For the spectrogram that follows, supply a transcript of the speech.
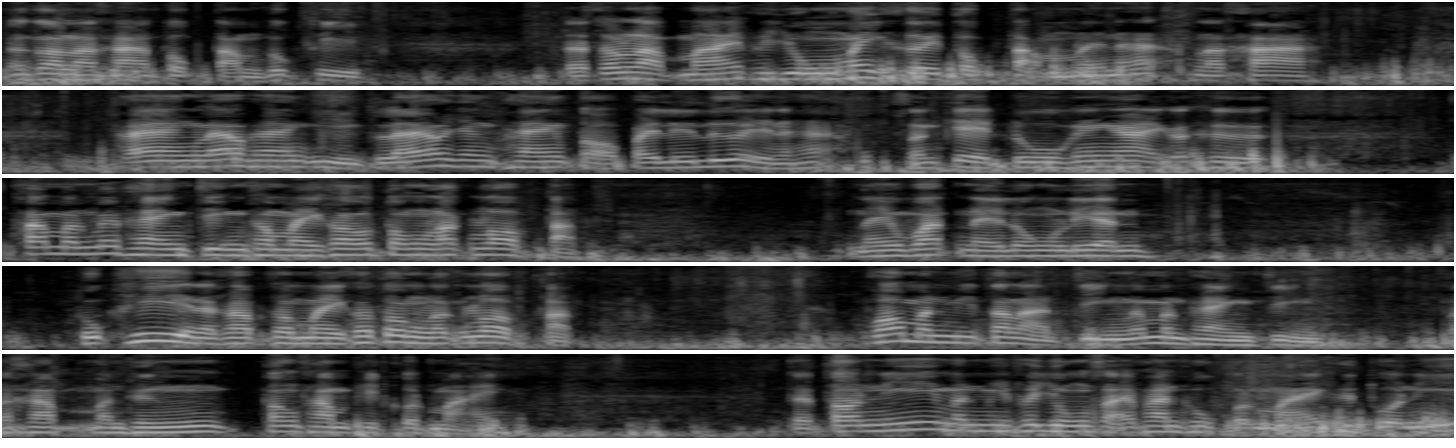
แล้วก็ราคาตกต่ำทุกที แต่สำหรับไม้พยุงไม่เคยตกต่ำเลยนะฮะราคา แพงแล้วแพงอีกแล้วยังแพงต่อไปเรื่อยๆนะฮะสังเกตดูง่าย ๆ ก็คือ ถ้ามันไม่แพงจริงทำไมเขาต้องลักลอบตัด ในวัดในโรงเรียน ทุกที่นะครับทำไมเขาต้องลักลอบตัด เพราะมันมีตลาดจริงแล้วมันแพงจริงนะครับ มันถึงต้องทำผิดกฎหมาย แต่ตอนนี้มันมีพยุงสายพันธุ์ถูกกฎหมายคือตัวนี้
